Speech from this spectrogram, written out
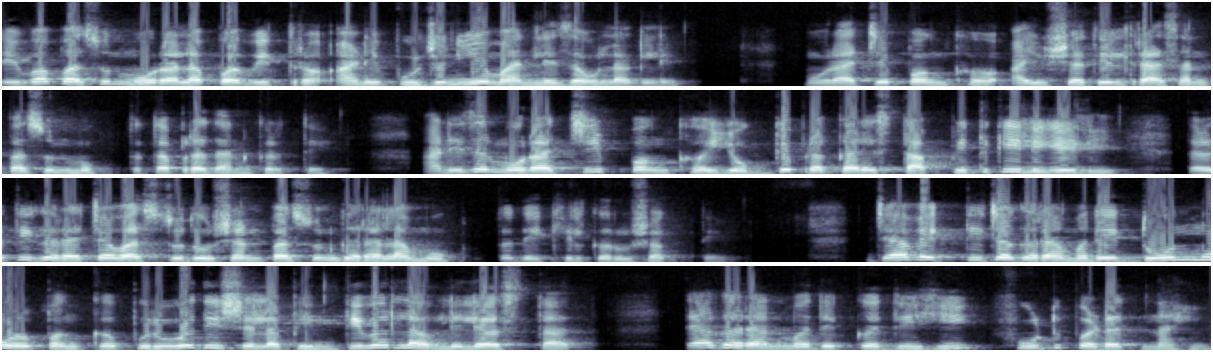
तेव्हापासून मोराला पवित्र आणि पूजनीय मानले जाऊ लागले. मोराचे पंख आयुष्यातील त्रासांपासून मुक्तता प्रदान करते. आणि जर मोराची पंख योग्य प्रकारे स्थापित केली गेली तर ती घराच्या वास्तुदोषांपासून घराला मुक्त देखील करू शकते. ज्या व्यक्तीच्या घरामध्ये दोन मोरपंख पूर्व दिशेला भिंतीवर लावलेले असतात त्या घरांमध्ये कधीही फूट पडत नाही.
